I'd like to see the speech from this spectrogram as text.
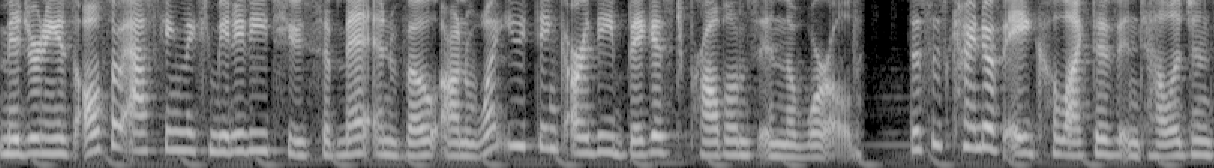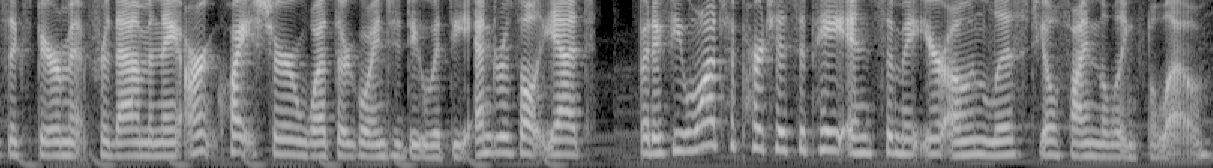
Midjourney is also asking the community to submit and vote on what you think are the biggest problems in the world. This is kind of a collective intelligence experiment for them, and they aren't quite sure what they're going to do with the end result yet. But if you want to participate and submit your own list, you'll find the link below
